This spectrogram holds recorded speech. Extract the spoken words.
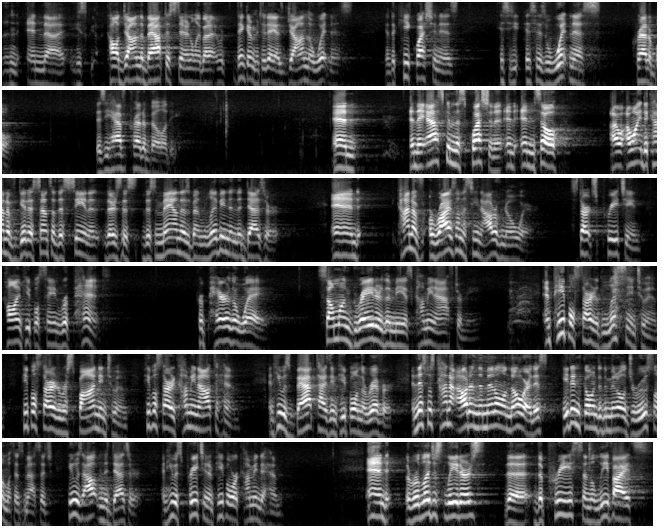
And, and uh, he's called John the Baptist generally, but I think of him today as John the Witness. The key question is is, he, is his witness credible? Does he have credibility? And, and they ask him this question. And, and so I, I want you to kind of get a sense of this scene. There's this, this man that's been living in the desert and kind of arrives on the scene out of nowhere, starts preaching, calling people, saying, Repent, prepare the way. Someone greater than me is coming after me. And people started listening to him. People started responding to him. People started coming out to him. And he was baptizing people in the river. And this was kind of out in the middle of nowhere. This, he didn't go into the middle of Jerusalem with his message. He was out in the desert. And he was preaching, and people were coming to him. And the religious leaders, the, the priests, and the Levites,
